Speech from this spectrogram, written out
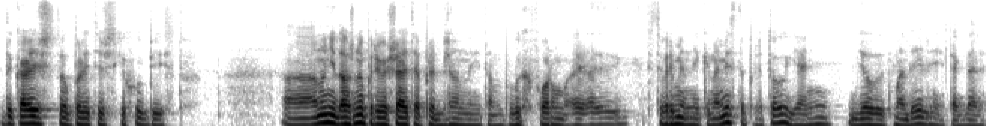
это количество политических убийств. Оно не должно превышать определенные там в их форм. Современные экономисты, политологи, они делают модели и так далее.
